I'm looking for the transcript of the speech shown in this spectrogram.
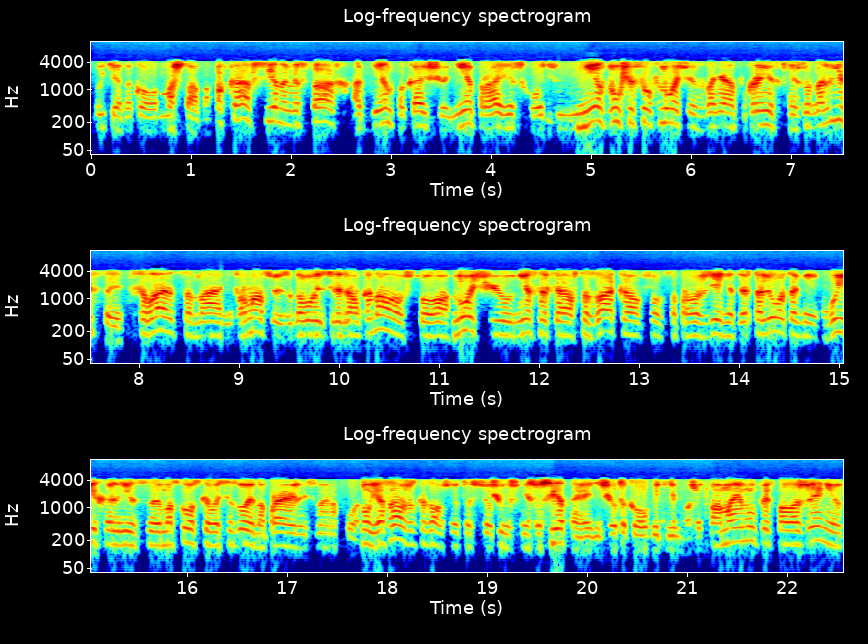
сбытия такого масштаба. Пока все на местах, обмен пока еще не происходит. Не с двух часов ночи звонят украинские журналисты, ссылаются на информацию из одного из телеграм-каналов, что ночью несколько автозаков в сопровождении вертолетами выехали из московского СИЗО и направились в аэропорт. Ну, я сразу же сказал, что это все чушь несусветная, и ничего такого быть не может. По моему предположению,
